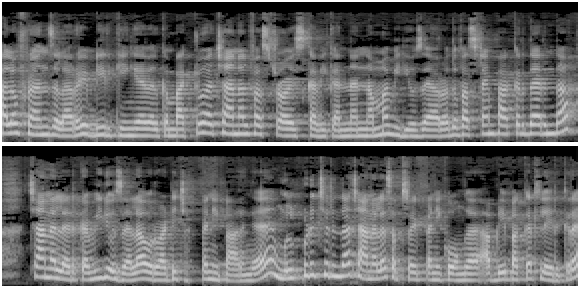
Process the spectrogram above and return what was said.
ஹலோ ஃப்ரெண்ட்ஸ் எல்லோரும் எப்படி இருக்கீங்க? Welcome back to a channel first choice Kavi Kannan. நம்ம வீடியோஸ் யாராவது ஃபஸ்ட் டைம் பார்க்குறதா இருந்தால் சேனலில் இருக்க வீடியோஸ் எல்லாம் ஒரு வாட்டி செக் பண்ணி பாருங்கள் உங்களுக்கு பிடிச்சிருந்தா சேனலை சப்ஸ்கிரைப் பண்ணிக்கோங்க. அப்படியே பக்கத்தில் இருக்கிற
